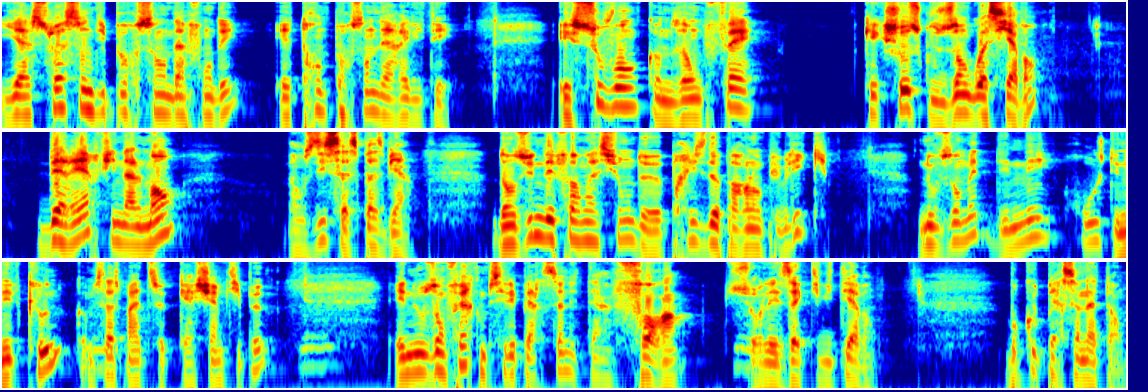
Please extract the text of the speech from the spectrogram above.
il y a 70% d'infondé et 30% de la réalité. Et souvent, quand nous avons fait quelque chose que vous angoissiez avant, derrière, finalement, ben, on se dit ça se passe bien. Dans une des formations de prise de parole en public, nous faisons mettre des nez rouges, des nez de clown, comme ça, ça permet de se cacher un petit peu, et nous faisons faire comme si les personnes étaient un forain sur les activités avant. Beaucoup de personnes attendent.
